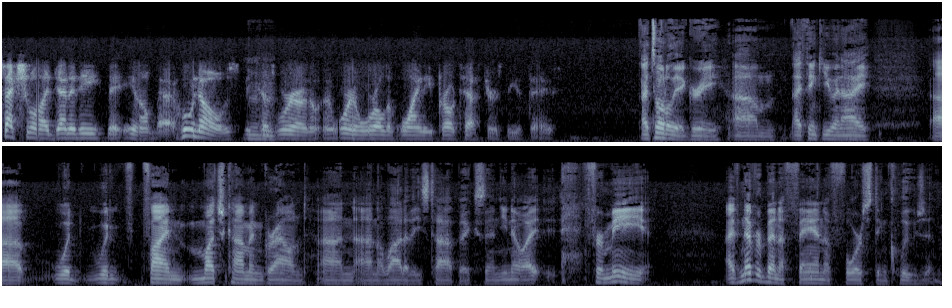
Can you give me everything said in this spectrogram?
sexual identity. You know, who knows? Because we're in a, we're in a world of whiny protesters these days. I totally agree. Um, I think you and I uh, would would find much common ground on on a lot of these topics. And you know, I for me, I've never been a fan of forced inclusion.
